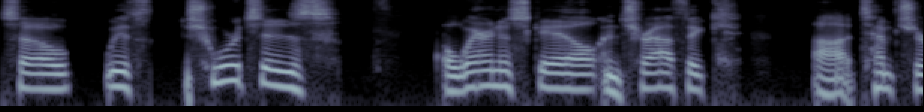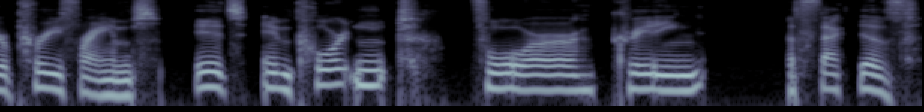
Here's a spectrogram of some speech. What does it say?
So, with Schwartz's awareness scale and traffic uh, temperature preframes, it's important for creating effective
